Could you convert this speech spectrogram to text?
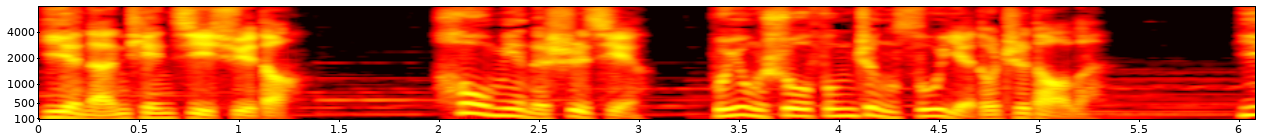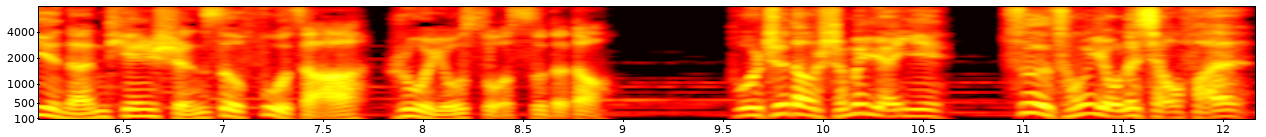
叶南天继续道：“后面的事情不用说，风正苏也都知道了。”叶南天神色复杂，若有所思的道：“不知道什么原因，自从有了小凡，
